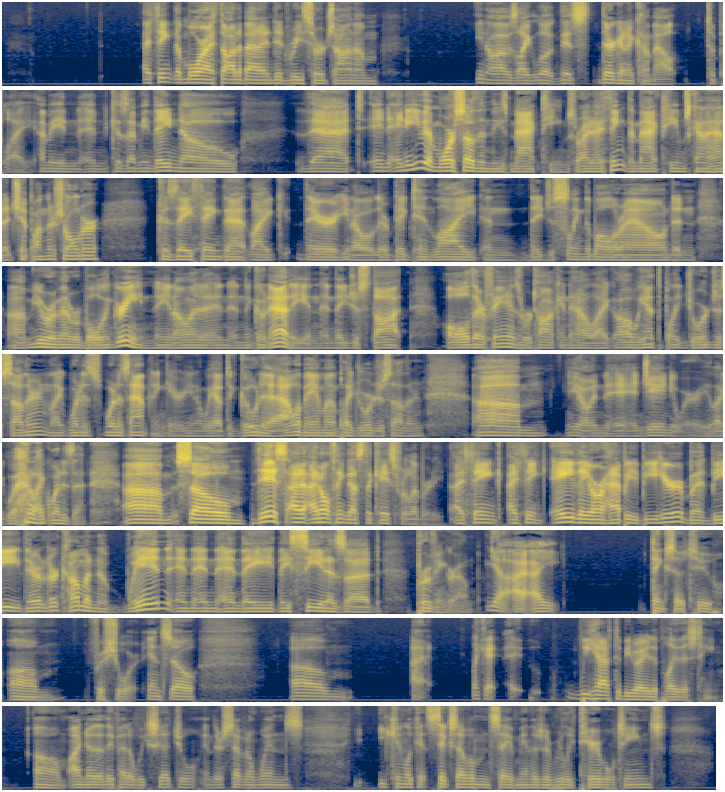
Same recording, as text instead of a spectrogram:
I think the more I thought about it and did research on them, you know, I was like, look, this, they're going to come out to play. I mean, and cause I mean, they know, that and, and even more so than these MAC teams, right? I think the MAC teams kind of had a chip on their shoulder because they think that like they're you know they're Big Ten light and they just sling the ball around and um, you remember Bowling Green, you know, and, and the GoDaddy and, and they just thought all their fans were talking how like oh we have to play Georgia Southern. Like what is what is happening here? You know we have to go to Alabama and play Georgia Southern um you know in in January. Like what like what is that? Um so this I, I don't think that's the case for Liberty. I think I think a they are happy to be here but b they're they're coming to win and and and they they see it as a proving ground. Yeah, I, I think so too, um, for sure. And so, um, I like I, I, we have to be ready to play this team. Um, I know that they've had a weak schedule and their seven wins. You can look at six of them and say, man, those are really terrible teams.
